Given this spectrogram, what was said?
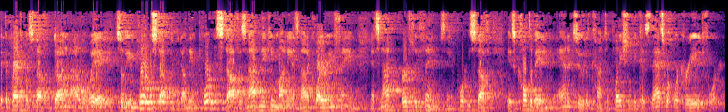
get the practical stuff done and out of the way so the important stuff can be done. The important stuff is not making money, it's not acquiring fame, it's not earthly things. The important stuff is cultivating an attitude of contemplation because that's what we're created for.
